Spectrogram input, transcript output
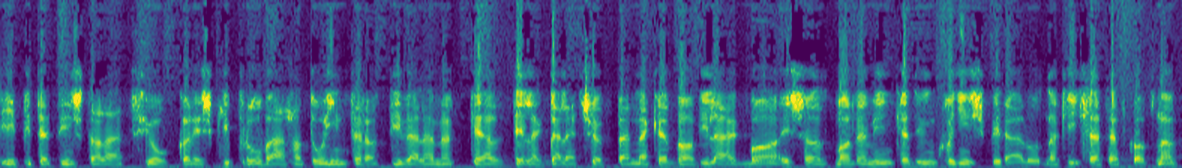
épített installációkkal és kipróbálható interaktív elemekkel tényleg belecsöppennek ebbe a világba, és azban reménykedünk, hogy inspirálódnak, ihletet kapnak,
